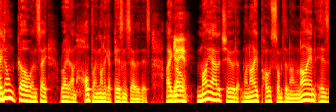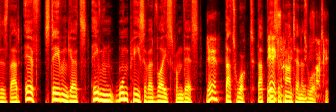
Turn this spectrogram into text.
I don't go and say, right, I'm hoping I'm going to get business out of this. I go, Yeah, yeah. my attitude when I post something online is is that if Stephan gets even one piece of advice from this, Yeah. that's worked. That piece Yeah, of content has worked Exactly.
